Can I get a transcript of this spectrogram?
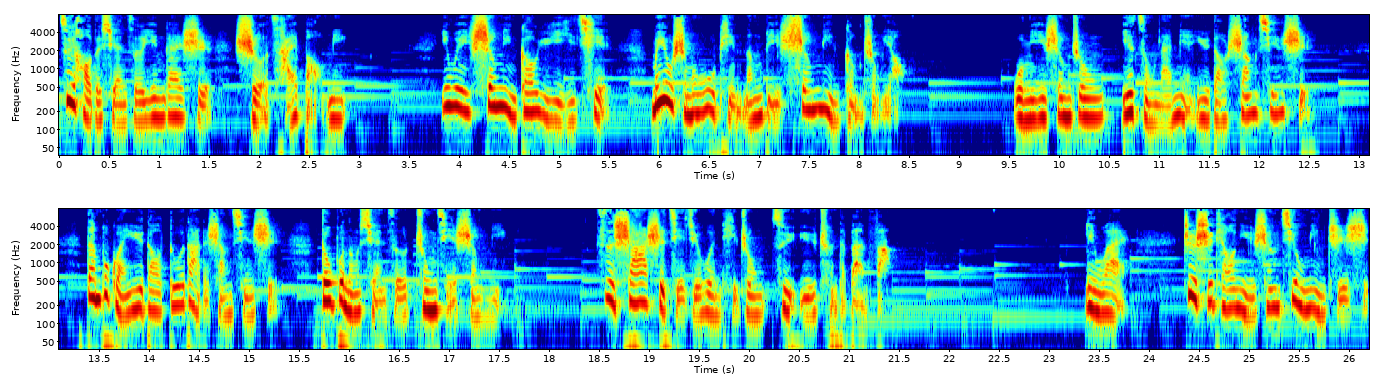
最好的选择应该是舍财保命。因为生命高于一切，没有什么物品能比生命更重要。我们一生中也总难免遇到伤心事，但不管遇到多大的伤心事，都不能选择终结生命。自杀是解决问题中最愚蠢的办法。另外，这十条女生救命知识，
